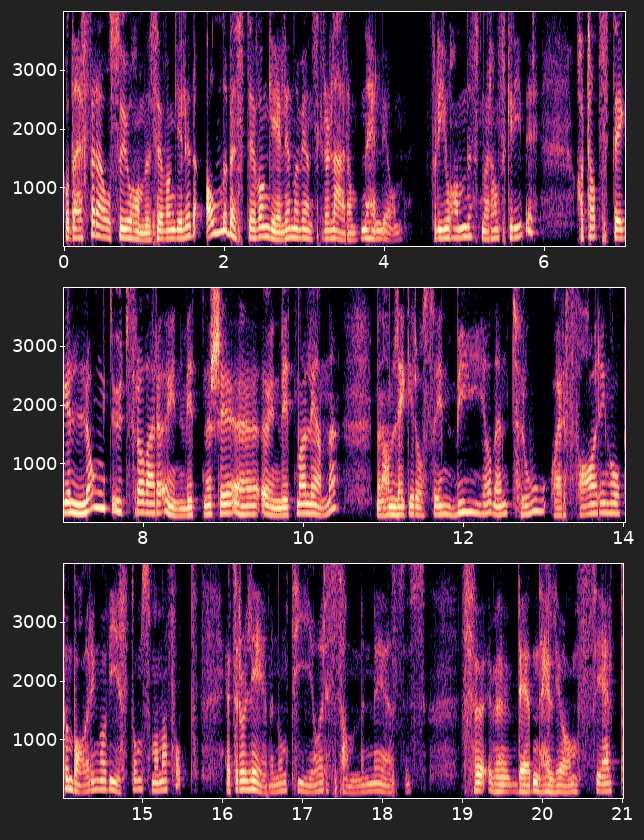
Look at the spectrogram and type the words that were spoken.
Og Derfor er også Johannes-evangeliet det aller beste evangeliet når vi ønsker å lære om Den hellige ånd. Fordi Johannes, når han skriver, har tatt steget langt ut fra å være eh, øyenvitne alene. Men han legger også inn mye av den tro og erfaring og åpenbaring og visdom som han har fått etter å leve noen tiår sammen med Jesus ved Den hellige ånds hjelp,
